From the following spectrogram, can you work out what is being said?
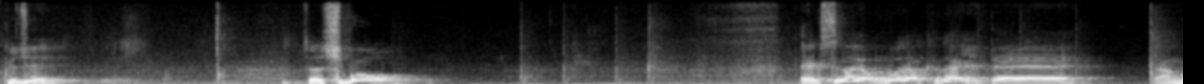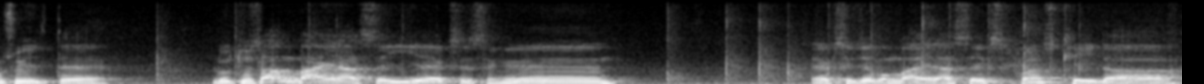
그지? 자, 15. x가 0보다 크다일 때, 양수일 때, 루트 3 마이너스 2의 x승은 x제곱 마이너스 x 플러스 k다.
